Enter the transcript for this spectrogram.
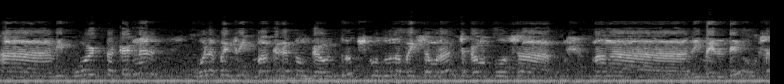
uh, report, uh, Colonel, wala pa yung feedback ka itong ground troops kung na ba samran sa kampo sa mga rebelde o sa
